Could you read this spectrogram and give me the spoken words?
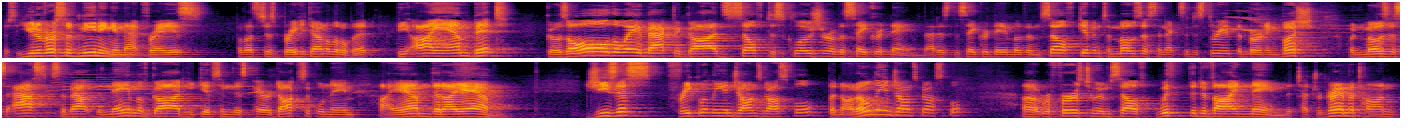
There's a universe of meaning in that phrase, but let's just break it down a little bit. The I am bit goes all the way back to God's self disclosure of a sacred name. That is the sacred name of himself given to Moses in Exodus 3 at the burning bush. When Moses asks about the name of God, he gives him this paradoxical name I am that I am. Jesus, frequently in John's gospel, but not only in John's gospel, uh, refers to himself with the divine name, the tetragrammaton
